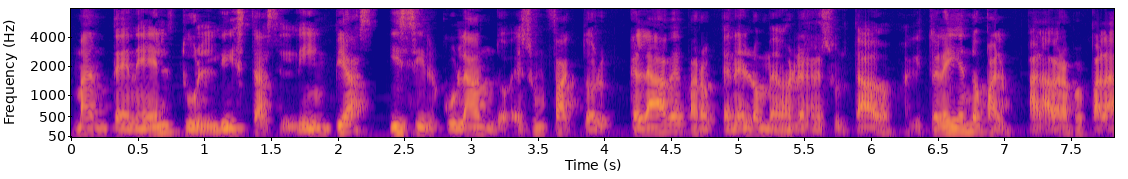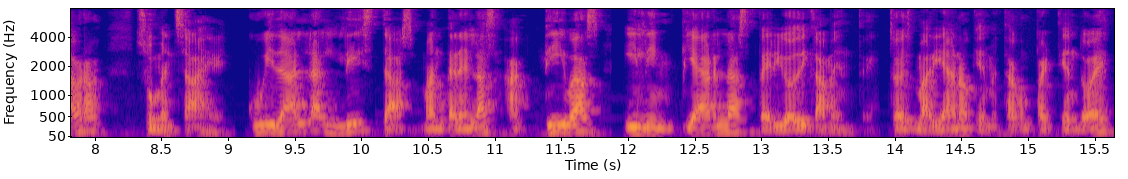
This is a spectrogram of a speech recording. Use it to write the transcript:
Mantener tus listas limpias y circulando es un factor clave para obtener los mejores resultados. Aquí estoy leyendo palabra por palabra su mensaje cuidar las listas, mantenerlas activas y limpiarlas periódicamente. Entonces, Mariano, quien me está compartiendo esto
